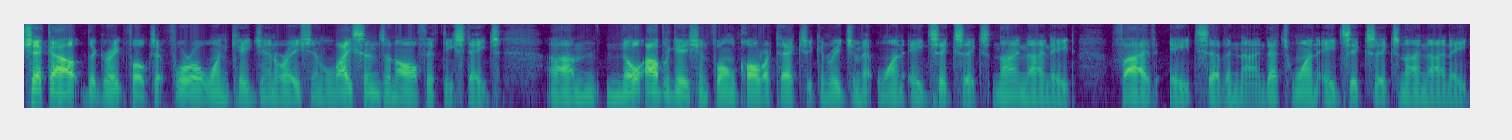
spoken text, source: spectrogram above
check out the great folks at 401k Generation, licensed in all 50 states. Um, no obligation phone call or text. You can reach them at 1 866 998 5879. That's 1 866 998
